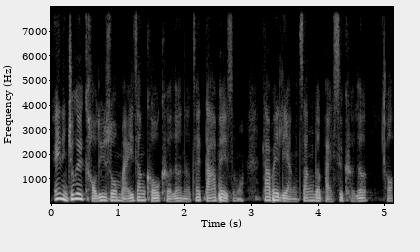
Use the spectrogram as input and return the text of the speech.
诶，你就可以考虑说买一张可口可乐呢，再搭配什么？搭配两张的百事可乐，好，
